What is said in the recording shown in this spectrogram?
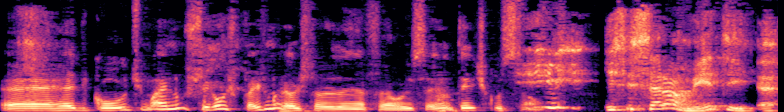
é, head coach, mas não chega aos pés do melhor história da NFL. Isso aí não tem discussão. E, e sinceramente, é,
